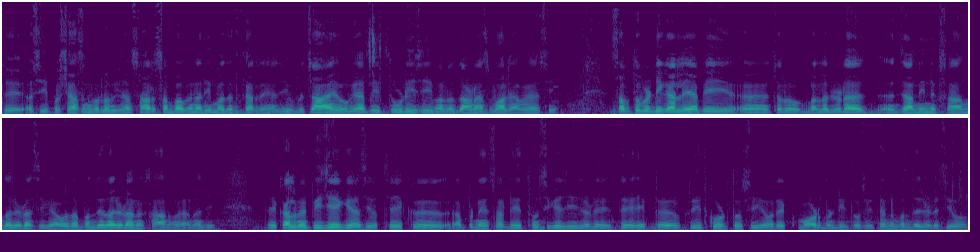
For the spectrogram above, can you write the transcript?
ਤੇ ਅਸੀਂ ਪ੍ਰਸ਼ਾਸਨ ਵੱਲੋਂ ਵੀ ਸਾਰ ਸੰਭਵ ਇਹਨਾਂ ਦੀ ਮਦਦ ਕਰ ਰਹੇ ਹਾਂ ਜੀ। ਬਚਾਅ ਹੋ ਗਿਆ ਵੀ ਤੂੜੀ ਸੀ ਮਤਲਬ ਦਾਣਾ ਸੰਭਾਲਿਆ ਹੋਇਆ ਸੀ। ਸਭ ਤੋਂ ਵੱਡੀ ਗੱਲ ਇਹ ਆ ਵੀ ਚਲੋ ਮਤਲਬ ਜਿਹੜਾ ਜਾਨੀ ਨੁਕਸਾਨ ਦਾ ਜਿਹੜਾ ਸੀਗਾ ਉਹਦਾ ਬੰਦੇ ਦਾ ਜਿਹੜਾ ਨੁਕਸਾਨ ਹੋਇਆ ਨਾ ਜੀ। ਤੇ ਕੱਲ ਮੈਂ ਪੀਜੇ ਗਿਆ ਸੀ ਉੱਥੇ ਇੱਕ ਆਪਣੇ ਸਾਡੇ ਇੱਥੋਂ ਸੀਗੇ ਜੀ ਜਿਹੜੇ ਤੇ ਇੱਕ ਫਰੀਦਕੋਟ ਤੋਂ ਸੀ ਔਰ ਇੱਕ ਮੌੜ ਮੰਡੀ ਤੋਂ ਸੀ। ਤਿੰਨ ਬੰਦੇ ਜਿਹੜੇ ਸੀ ਉਹ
